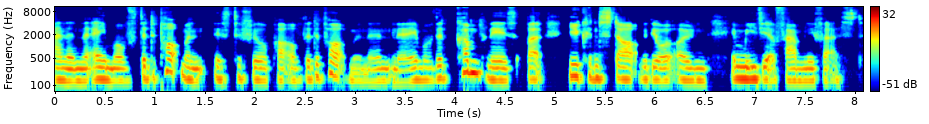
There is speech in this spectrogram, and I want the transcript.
And then the aim of the department is to feel part of the department and the aim of the companies. But you can start with your own immediate family first.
